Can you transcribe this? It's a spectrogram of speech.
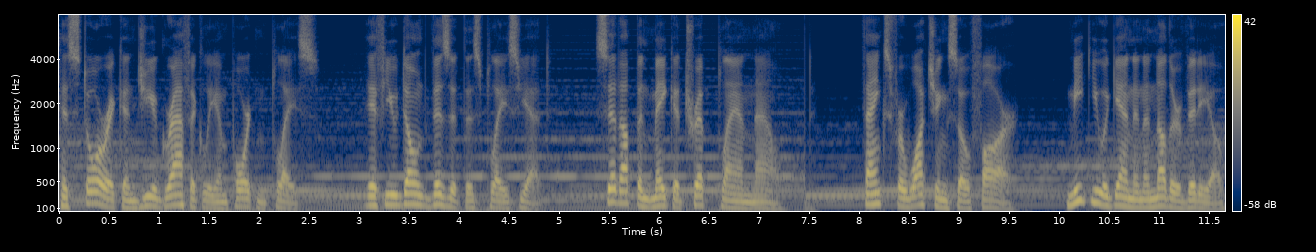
historic and geographically important place. If you don't visit this place yet, sit up and make a trip plan now. Thanks for watching so far. Meet you again in another video.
